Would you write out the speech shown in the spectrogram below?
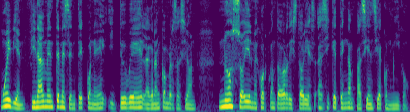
Muy bien, finalmente me senté con él y tuve la gran conversación. No soy el mejor contador de historias, así que tengan paciencia conmigo.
